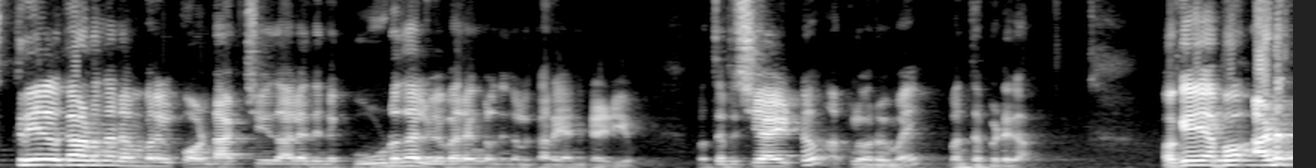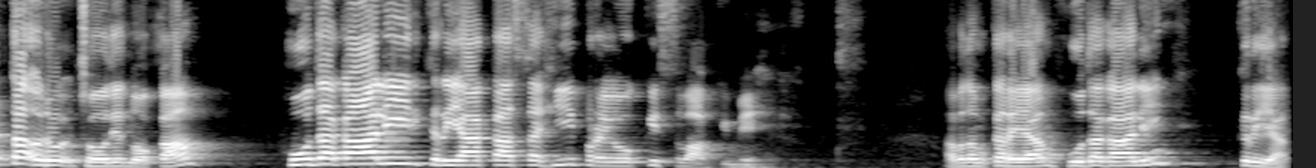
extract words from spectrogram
സ്ക്രീനിൽ കാണുന്ന നമ്പറിൽ കോൺടാക്ട് ചെയ്താൽ ഇതിന്റെ കൂടുതൽ വിവരങ്ങൾ നിങ്ങൾക്ക് അറിയാൻ കഴിയും. അപ്പോൾ തീർച്ചയായിട്ടും അക്ലോറുമായി ബന്ധപ്പെടുക. ഓക്കെ അപ്പോൾ അടുത്ത ഒരു ചോദ്യം നോക്കാം. ഭൂതകാലീൻ ക്രിയാക്ക സഹി പ്രയോഗ് കിസ് വാക്യമേ. ഹെ അപ്പൊ നമുക്കറിയാം ഭൂതകാലീൻ ക്രിയ.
